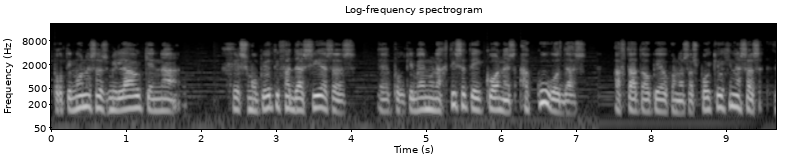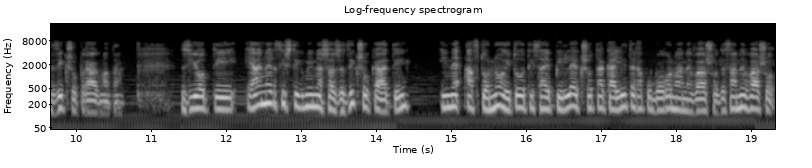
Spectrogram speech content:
Προτιμώ να σας μιλάω και να χρησιμοποιώ τη φαντασία σας ε, προκειμένου να χτίσετε εικόνες ακούγοντας αυτά τα οποία έχω να σας πω και όχι να σας δείξω πράγματα. Διότι εάν έρθει η στιγμή να σας δείξω κάτι είναι αυτονόητο ότι θα επιλέξω τα καλύτερα που μπορώ να ανεβάσω. Δεν θα ανεβάσω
